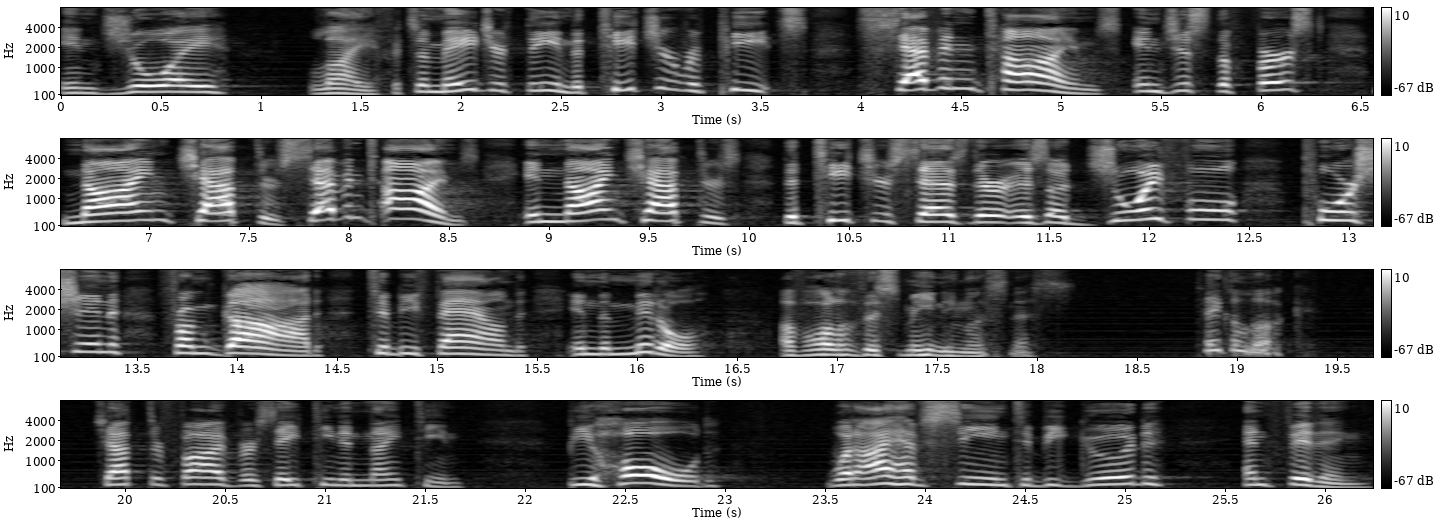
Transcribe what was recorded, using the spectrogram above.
Enjoy life. It's a major theme. The teacher repeats seven times in just the first nine chapters. Seven times in nine chapters, the teacher says there is a joyful portion from God to be found in the middle of all of this meaninglessness. Take a look. Chapter 5, verse 18 and 19. Behold, what I have seen to be good and fitting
